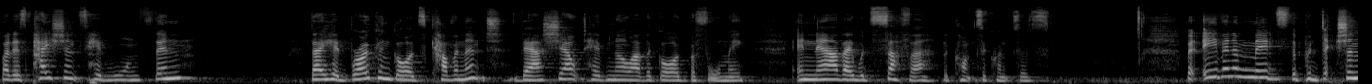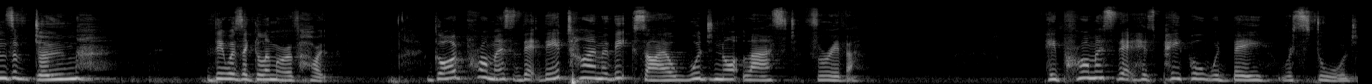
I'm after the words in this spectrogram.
But His patience had worn thin. They had broken God's covenant, Thou shalt have no other God before me, and now they would suffer the consequences. But even amidst the predictions of doom, there was a glimmer of hope. God promised that their time of exile would not last forever. He promised that his people would be restored.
